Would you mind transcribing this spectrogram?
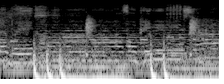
to break off a piece of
